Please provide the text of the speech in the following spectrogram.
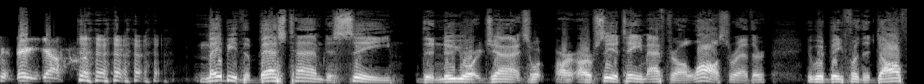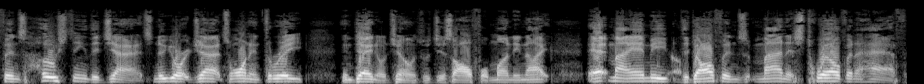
there you go. maybe the best time to see the New York Giants or, or, or, see a team after a loss, rather, it would be for the Dolphins hosting the Giants. New York Giants one and three, and Daniel Jones was just awful Monday night at Miami. The Dolphins minus twelve and a half.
